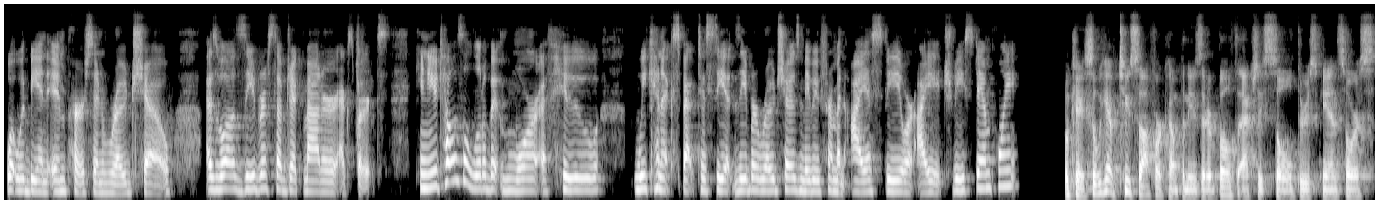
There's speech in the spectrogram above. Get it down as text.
what would be an in person roadshow, as well as Zebra subject matter experts. Can you tell us a little bit more of who we can expect to see at Zebra Roadshows, maybe from an ISV or IHV standpoint? Okay, so we have two software companies that are both actually sold through ScanSource,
